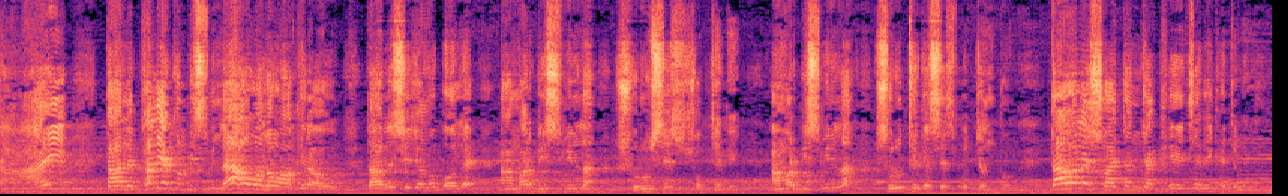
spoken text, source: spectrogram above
যায়, তাহলে ফালিয়াকুল বিসমিল্লাহ ওয়ালাহু আখিরাহু। তাহলে সে যেন বলে, আমার বিসমিল্লাহ শুরু শেষ সব জায়গায়। আমার বিসমিল্লাহ শুরু থেকে শেষ পর্যন্ত। তাহলে শয়তান যা খেয়েছে রেখে চলে যাবে।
